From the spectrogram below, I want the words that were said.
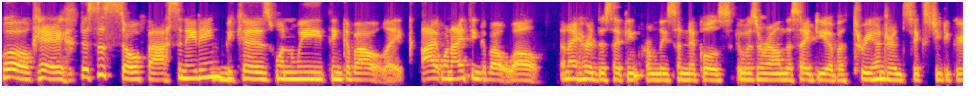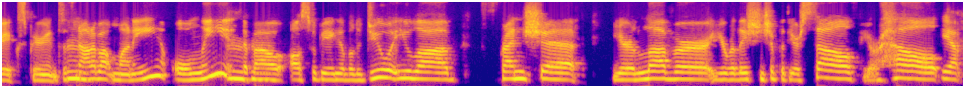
Well, okay. This is so fascinating Mhm. because when we think about like I when I think about wealth, and I heard this I think from Lisa Nichols, it was around this idea of a 360 degree experience. It's Mm. not about money only, it's Mhm. about also being able to do what you love, friendship, your lover, your relationship with yourself, your health, Yep.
